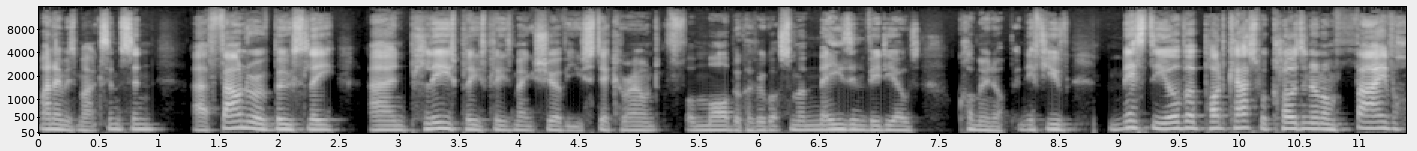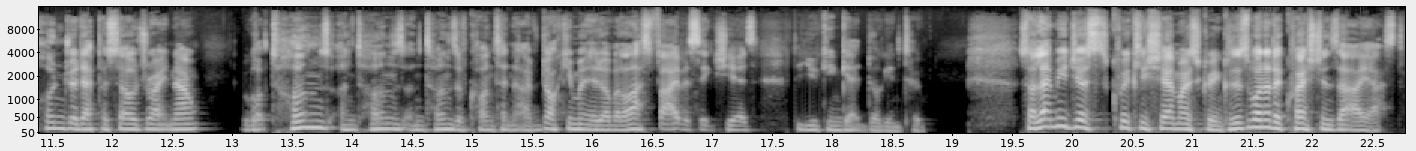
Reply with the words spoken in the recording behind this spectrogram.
my name is Mark Simpson, uh, founder of Boostly. And please, please, please make sure that you stick around for more because we've got some amazing videos coming up. And if you've missed the other podcast, we're closing in on 500 episodes right now. We've got tons and tons and tons of content that I've documented over the last five or six years that you can get dug into. So let me just quickly share my screen because this is one of the questions that I asked.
